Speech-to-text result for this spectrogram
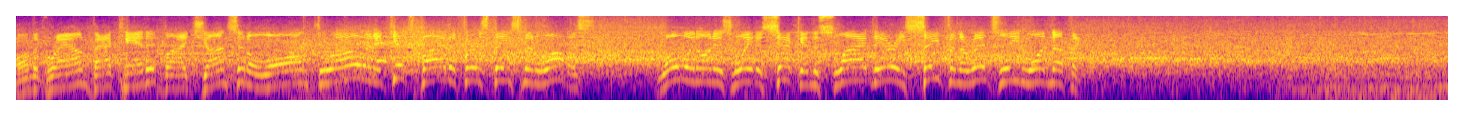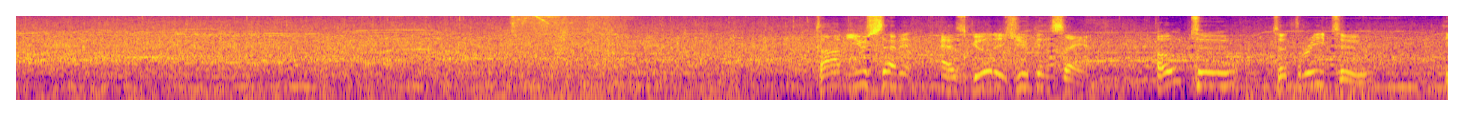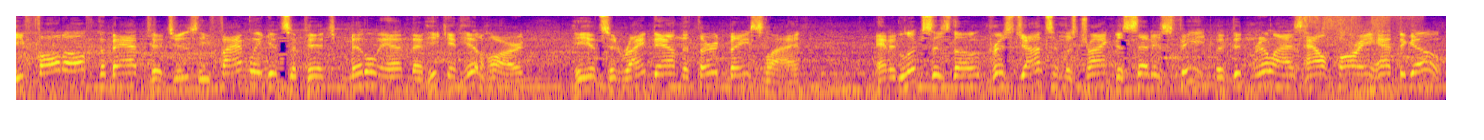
On the ground, backhanded by Johnson, a long throw, and it gets by the first baseman Wallace. Rolen on his way to second, the slide there, he's safe, and the Reds lead 1 0. Tom, you said it as good as you can say it. 0-2 to 3-2. He fought off the bad pitches. He finally gets a pitch middle in that he can hit hard. He hits it right down the third baseline. And it looks as though Chris Johnson was trying to set his feet, but didn't realize how far he had to go.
